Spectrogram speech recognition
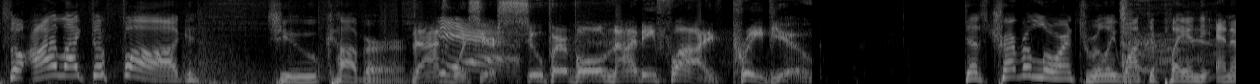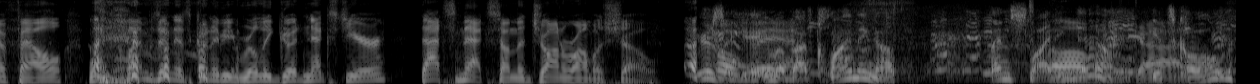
So I like the fog to cover. That was your Super Bowl 95 preview. Does Trevor Lawrence really want to play in the NFL when Clemson is going to be really good next year? That's next on the John Ramos Show. Here's a game about climbing up and sliding Oh, down. my God. It's called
